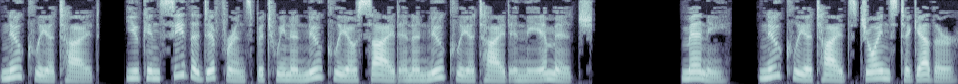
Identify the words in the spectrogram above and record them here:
nucleotide. You can see the difference between a nucleoside and a nucleotide in the image. Many nucleotides joins together,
